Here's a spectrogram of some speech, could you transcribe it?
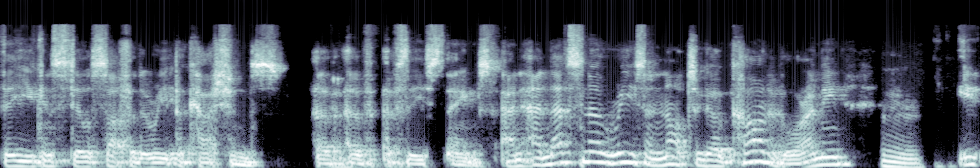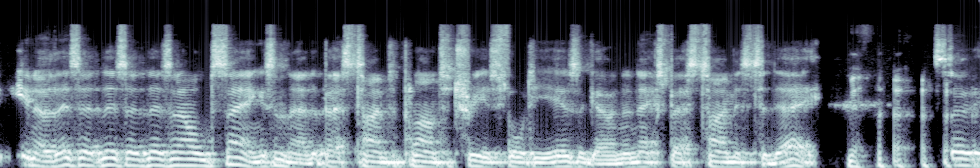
that you can still suffer the repercussions of, of, of, these things. And and that's no reason not to go carnivore. I mean, mm. you, you, know, there's a there's a there's an old saying, isn't there? The best time to plant a tree is 40 years ago, and the next best time is today. so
